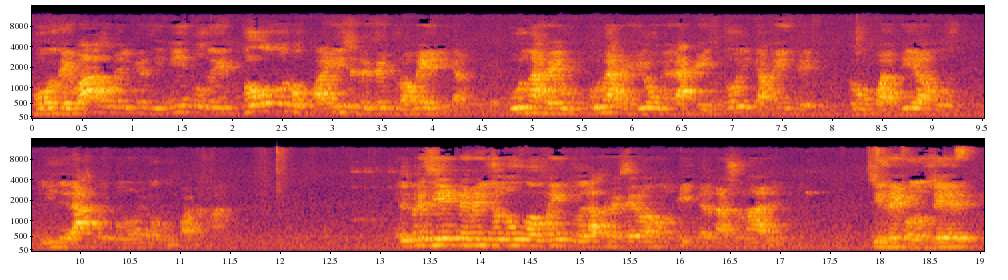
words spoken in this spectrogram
por debajo del crecimiento de todos los países de Centroamérica, una, una región en la que históricamente compartíamos liderazgo económico con Panamá. El presidente mencionó un aumento de las reservas internacionales, sin reconocer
